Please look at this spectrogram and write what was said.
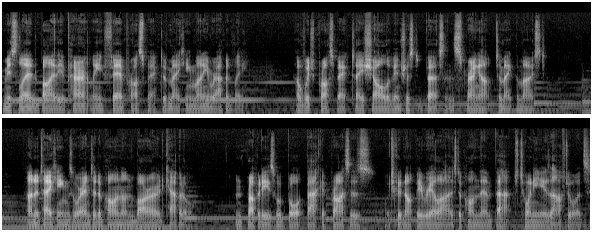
Misled by the apparently fair prospect of making money rapidly, of which prospect a shoal of interested persons sprang up to make the most. Undertakings were entered upon on borrowed capital, and properties were bought back at prices which could not be realized upon them perhaps 20 years afterwards.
